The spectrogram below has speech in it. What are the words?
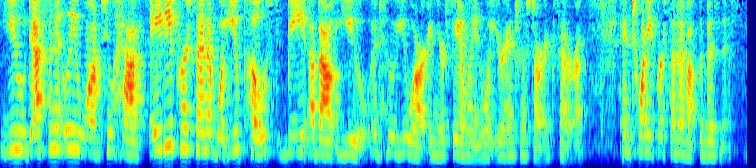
you definitely want to have 80% of what you post be about you and who you are and your family and what your interests are, etc. And 20% about the business.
